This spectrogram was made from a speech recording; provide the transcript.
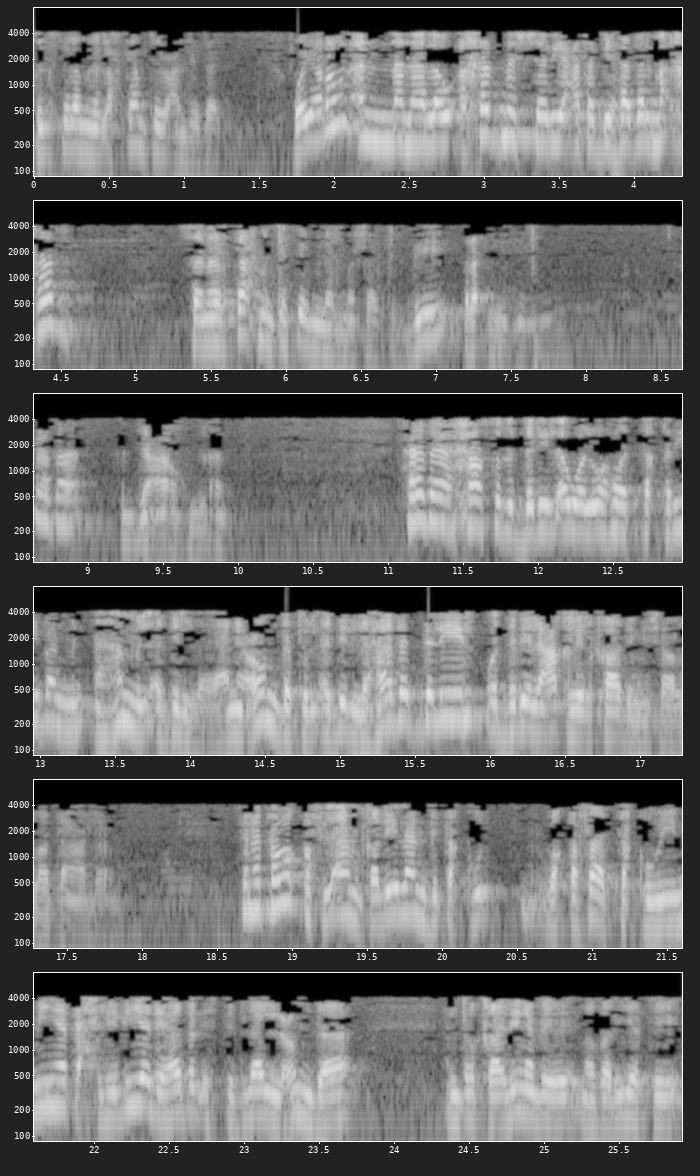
سلسلة من الأحكام تبعا لذلك. ويرون أننا لو أخذنا الشريعة بهذا المأخذ سنرتاح من كثير من المشاكل برأيهم. هذا ادعاؤهم الآن. هذا حاصل الدليل الأول وهو تقريبا من أهم الأدلة يعني عمدة الأدلة هذا الدليل والدليل العقلي القادم إن شاء الله تعالى. سنتوقف الآن قليلا بوقفات تقويمية تحليلية لهذا الاستدلال العمدة عند القائلين بنظرية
